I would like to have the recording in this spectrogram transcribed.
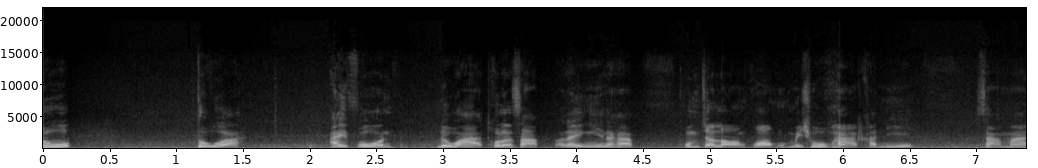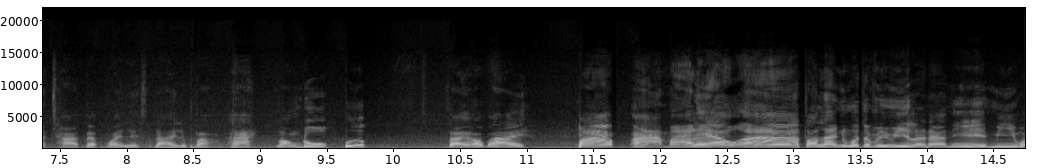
รูปตัว iPhone หรือว่าโทรศัพท์อะไรอย่างนี้นะครับ ผมจะลองเพราะผมไม่ชัวร์ว่าคันนี้ สามารถชาร์จแบบไวเลสได้หรือเปล่าอะลองดูปุ๊บ ใส่เข้าไปปั๊บอะมาแล้วอ่าตอนแรกนึกว่าจะไม่มีแล้วนะนี่มีไว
